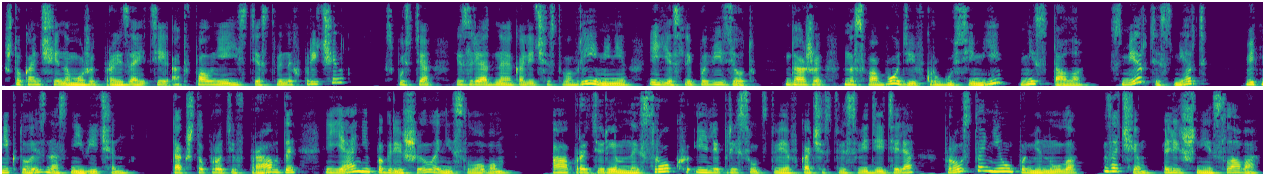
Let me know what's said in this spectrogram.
что кончина может произойти от вполне естественных причин, спустя изрядное количество времени, и если повезет, даже на свободе и в кругу семьи не стало. Смерть и смерть, ведь никто из нас не вечен. Так что против правды я не погрешила ни словом. А про тюремный срок или присутствие в качестве свидетеля просто не упомянула. Зачем лишние слова?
